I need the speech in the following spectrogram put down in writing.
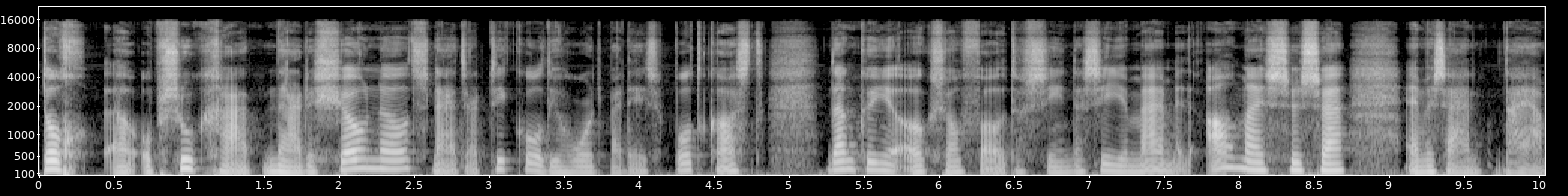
toch uh, op zoek gaat naar de show notes, naar het artikel die hoort bij deze podcast, dan kun je ook zo'n foto zien. Dan zie je mij met al mijn zussen en we zijn, nou ja,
